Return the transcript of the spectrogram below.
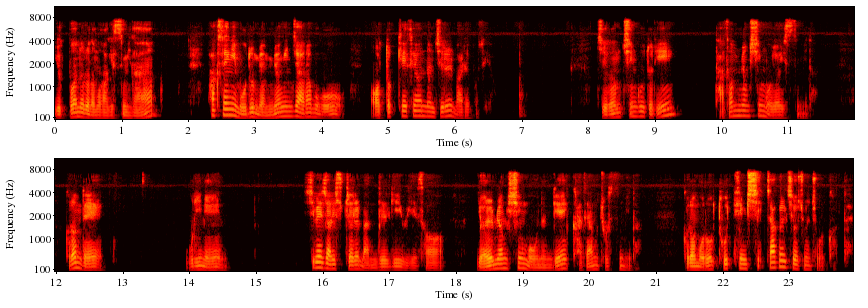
6번으로 넘어가겠습니다. 학생이 모두 몇 명인지 알아보고 어떻게 세웠는지를 말해보세요. 지금 친구들이 다섯 명씩 모여 있습니다. 그런데 우리는 10의 자리 숫자를 만들기 위해서 10명씩 모으는 게 가장 좋습니다. 그러므로 두 팀씩 짝을 지어주면 좋을 것 같아요.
